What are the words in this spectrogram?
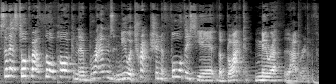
So let's talk about Thorpe Park and their brand new attraction for this year, the Black Mirror Labyrinth.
